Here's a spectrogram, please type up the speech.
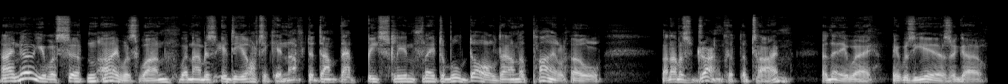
I know you were certain I was one when I was idiotic enough to dump that beastly inflatable doll down a pile hole, but I was drunk at the time, and anyway, it was years ago.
